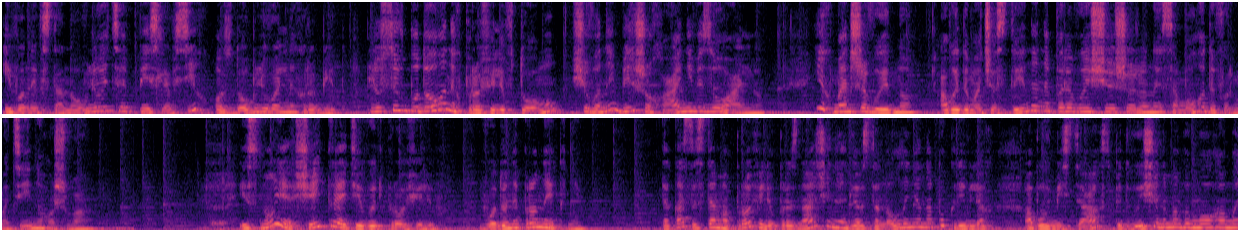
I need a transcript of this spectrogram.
і вони встановлюються після всіх оздоблювальних робіт. Плюси вбудованих профілів в тому, що вони більш охайні візуально. Їх менше видно, а видима частина не перевищує ширини самого деформаційного шва. Існує ще й третій вид профілів водонепроникні. Така система профілів призначена для встановлення на покрівлях або в місцях з підвищеними вимогами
